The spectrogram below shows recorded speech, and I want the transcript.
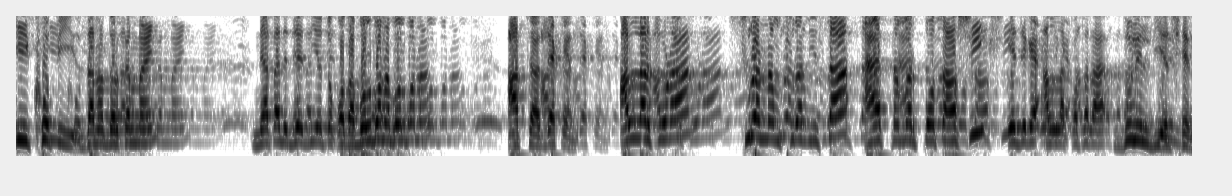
কি ক্ষতি? জানা দরকার নাই। নেতাদের যে নিয়ে তো কথা বলব না বলব না? আচ্ছা দেখেন আল্লাহর কোরআন সূরার নাম সূরা নিসা আয়াত নাম্বার 85 এই জায়গায় আল্লাহ কথাটা দলিল দিয়েছেন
